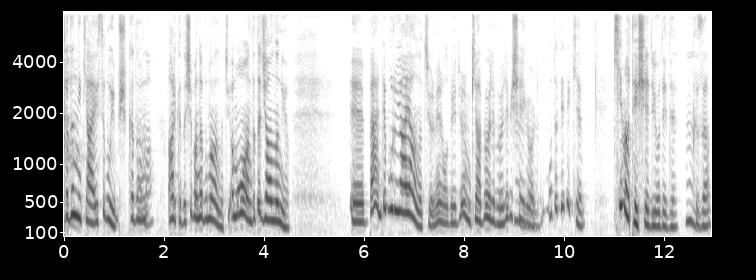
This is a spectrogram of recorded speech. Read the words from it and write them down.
Kadının hikayesi buymuş. Kadının Tamam. arkadaşı bana bunu anlatıyor ama o anda da canlanıyor. Ee, ben de bu rüyayı anlatıyorum Erol Bey diyorum ki ya böyle böyle bir şey gördüm. O da dedi ki kim ateş ediyor dedi kıza.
